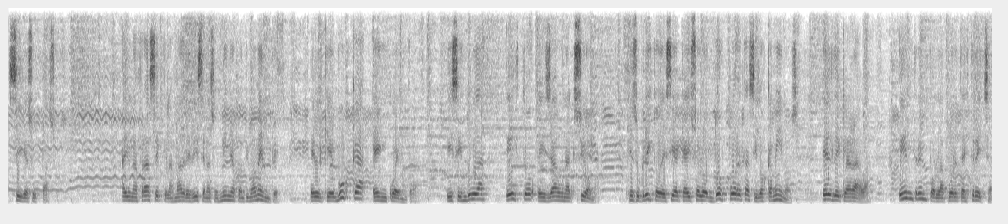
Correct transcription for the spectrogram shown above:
sigue sus pasos. Hay una frase que las madres dicen a sus niños continuamente. El que busca, encuentra. Y sin duda, esto es ya un axioma. Jesucristo decía que hay solo dos puertas y dos caminos. Él declaraba, entren por la puerta estrecha,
